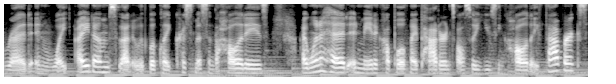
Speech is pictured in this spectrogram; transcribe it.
red, and white items so that it would look like Christmas and the holidays. I went ahead and made a couple of my patterns also using holiday fabrics.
